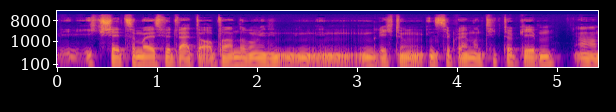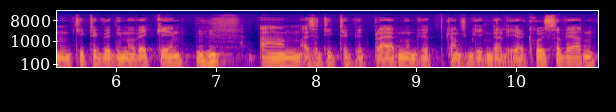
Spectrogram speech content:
ich schätze mal, es wird weiter Abwanderungen in, in, in Richtung Instagram und TikTok geben. Ähm, TikTok wird nicht mehr weggehen. Mhm. Ähm, also TikTok wird bleiben und wird ganz im Gegenteil eher größer werden.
